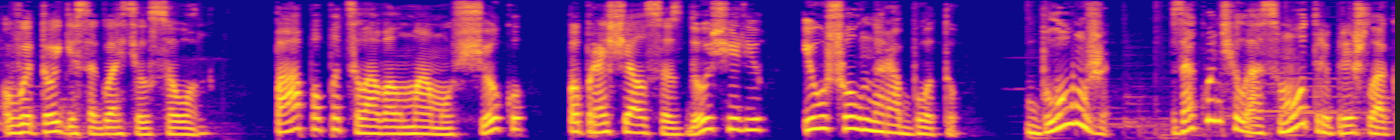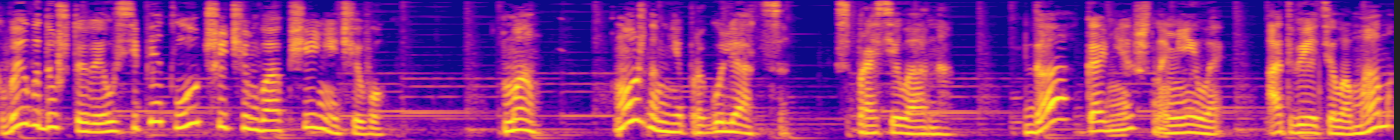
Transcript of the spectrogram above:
В итоге согласился он. Папа поцеловал маму в щеку, попрощался с дочерью и ушел на работу. Блум же закончила осмотр и пришла к выводу, что велосипед лучше, чем вообще ничего. «Мам, можно мне прогуляться?» — спросила она. «Да, конечно, милая», — ответила мама,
